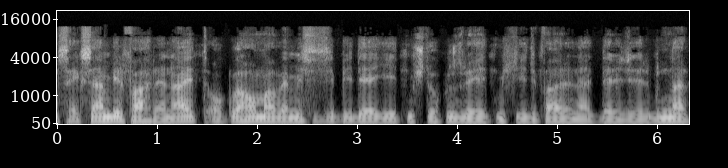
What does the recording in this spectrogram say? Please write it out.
81 Fahrenheit, Oklahoma ve Mississippi'de 79 ve 77 Fahrenheit dereceleri. Bunlar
